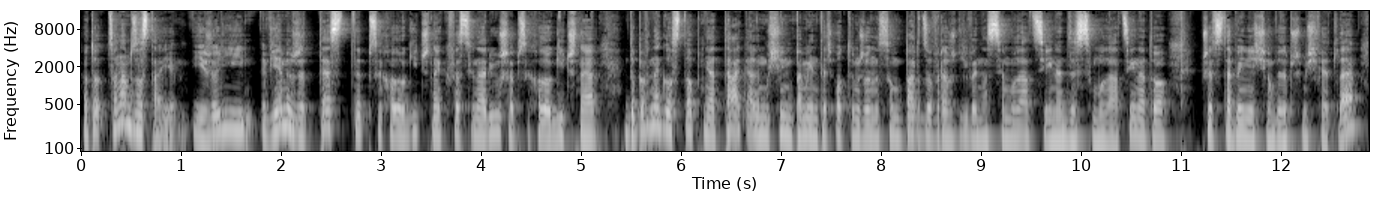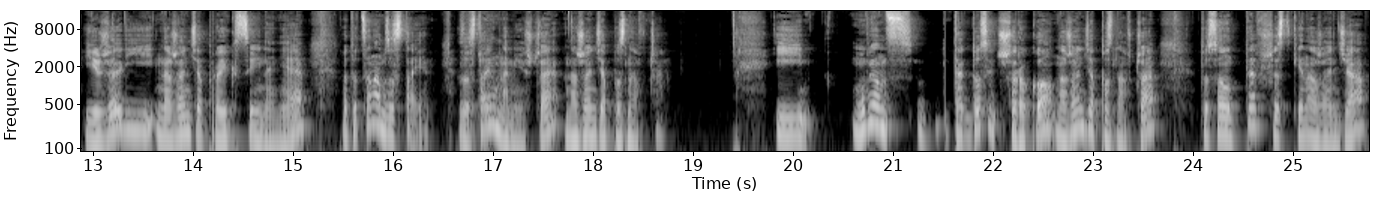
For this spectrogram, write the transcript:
Oto co nam zostaje? Jeżeli wiemy, że testy psychologiczne, kwestionariusze psychologiczne do pewnego stopnia tak, ale musimy pamiętać o tym, że one są bardzo wrażliwe na symulację i na dysymulację, na to przedstawienie się w lepszym świetle. Jeżeli narzędzia projekcyjne nie, no to co nam zostaje? Zostają nam jeszcze narzędzia poznawcze. I Mówiąc tak dosyć szeroko, narzędzia poznawcze to są te wszystkie narzędzia,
